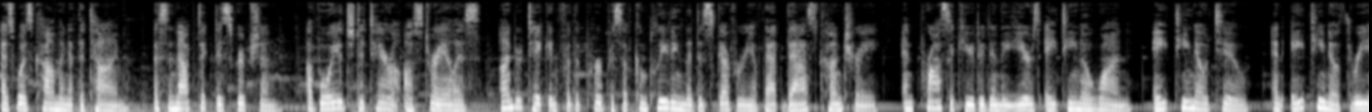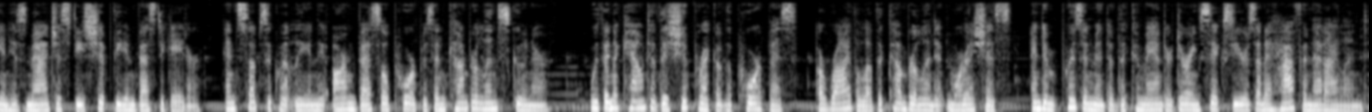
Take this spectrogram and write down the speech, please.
as was common at the time, a synoptic description, a voyage to Terra Australis, undertaken for the purpose of completing the discovery of that vast country, and prosecuted in the years 1801, 1802, and 1803 in His Majesty's ship the Investigator, and subsequently in the armed vessel Porpoise and Cumberland schooner. with an account of the shipwreck of the Porpoise, arrival of the Cumberland at Mauritius, and imprisonment of the commander during six years and a half in that island.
